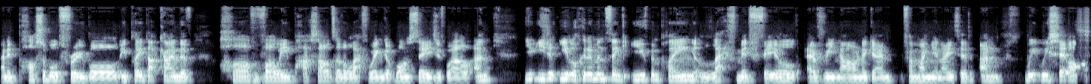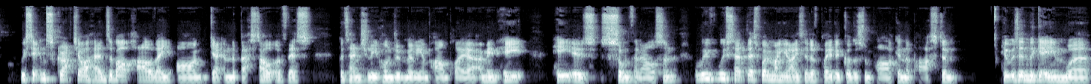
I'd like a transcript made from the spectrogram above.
an impossible through ball? He played that kind of half volley pass out to the left wing at one stage as well, and. You, you, you look at him and think you've been playing left midfield every now and again for Man United, and we, we sit off we sit and scratch our heads about how they aren't getting the best out of this potentially hundred million pound player. I mean, he he is something else, and we've we've said this when Man United have played at Goodison Park in the past, and it was in the game where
